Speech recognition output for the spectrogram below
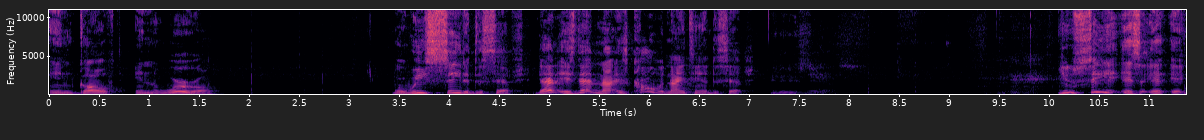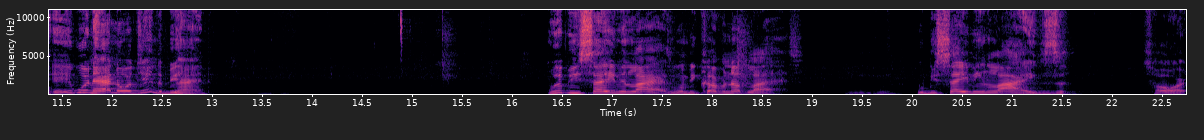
engulfed in the world where we see the deception. That is that not is COVID nineteen a deception? It is. Yes. You see, it's it, it, it wouldn't have no agenda behind it. We'll be saving lives. We won't be covering up lies. We'll be saving lives. It's hard.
